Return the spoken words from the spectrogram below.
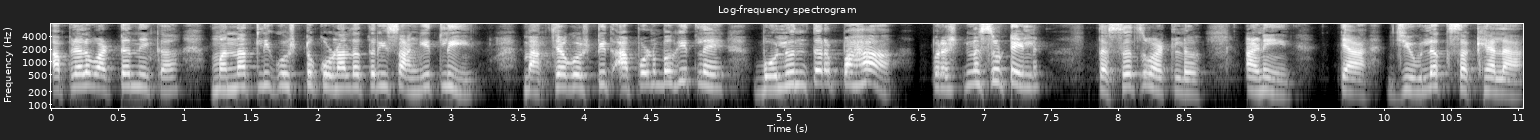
आपल्याला वाटतं नाही का? मनातली गोष्ट कोणाला तरी सांगितली. मागच्या गोष्टीत आपण बघितलंय. बोलून तर पहा प्रश्न सुटेल. तसंच वाटलं. आणि त्या जिवलक सख्याला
